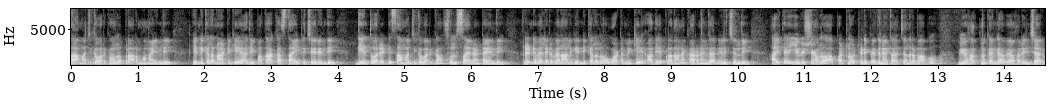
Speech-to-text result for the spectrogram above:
సామాజిక వర్గంలో ప్రారంభమైంది. ఎన్నికల నాటికి అది పతాక స్థాయికి చేరింది. దీంతో రెడ్డి సామాజిక వర్గం ఫుల్ సైలెంట్ అయింది. రెండు వేల ఇరవై నాలుగు ఎన్నికలలో ఓటమికి అదే ప్రధాన కారణంగా నిలిచింది. అయితే ఈ విషయంలో అప్పట్లో టీడీపీ అధినేత చంద్రబాబు వ్యూహాత్మకంగా వ్యవహరించారు.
